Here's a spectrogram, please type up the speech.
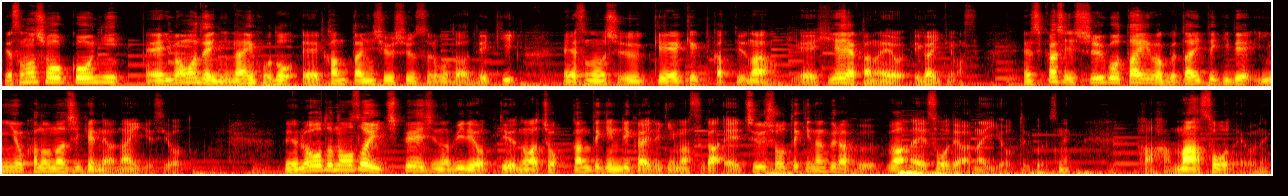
でその証拠に、え今までにないほど、え簡単に収集することができ、えその集計結果っていうのは、え冷ややかな絵を描いています。しかし、集合体は具体的で引用可能な事件ではないですよと。でロードの遅い1ページのビデオっていうのは直感的に理解できますが、え抽象的なグラフは、えそうではないよということですね。はは、まあそうだよね。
